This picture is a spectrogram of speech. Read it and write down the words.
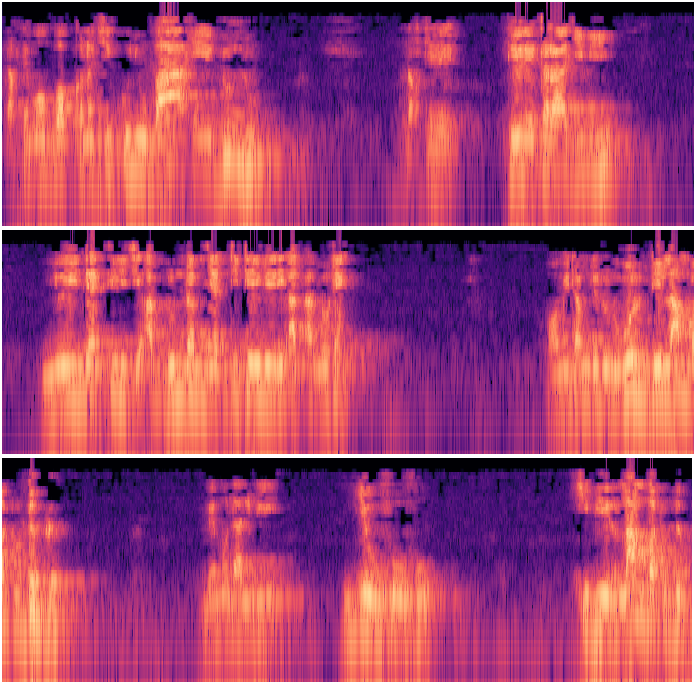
ndaxte moom bokk na ci ku ñu baaxee dund ndaxte téere tarajim yi ñuy nettili ci ab dundam ñetti téeméeri at ak lu teg. Moom itam da doon wër di làmbatu dëgg ba mu dal di ñëw foofu ci biir làmbatu dëkk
